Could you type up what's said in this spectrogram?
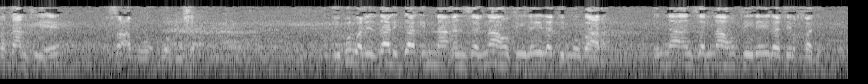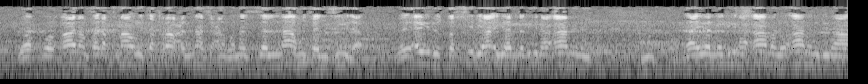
فكان في إيه؟ صعب ومشقه يقول ولذلك قال إنا أنزلناه في ليلة مباركة. إنا أنزلناه في ليلة القدر. وقرانا فرقناه لتقرأ على الناس عنه. ونزلناه تنزيلا. ويؤيد التفسير؟ يا أيها الذين آمنوا يا أيها الذين آمنوا آمنوا بما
